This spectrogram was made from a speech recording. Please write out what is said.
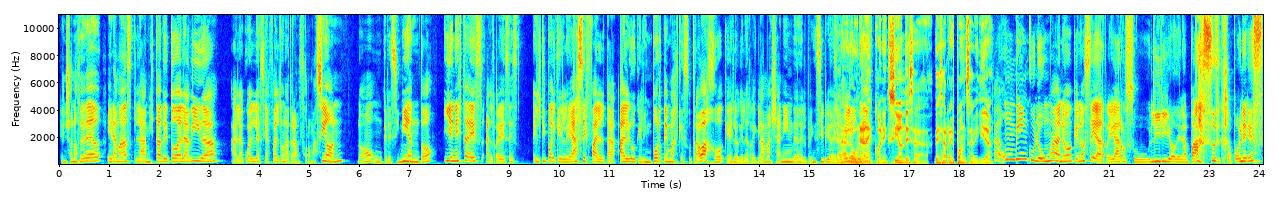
En John of the Dead era más la amistad de toda la vida a la cual le hacía falta una transformación, ¿no? Un crecimiento. Y en esta es al revés, es el tipo al que le hace falta algo que le importe más que su trabajo, que es lo que le reclama Janine desde el principio de la Claro, película. una desconexión de esa, de esa responsabilidad. Un vínculo humano que no sea regar su lirio de la paz japonés,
